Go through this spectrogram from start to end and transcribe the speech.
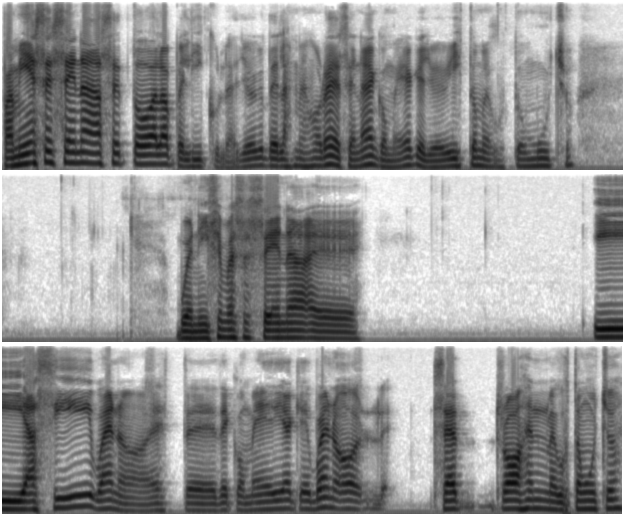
Para mí esa escena hace toda la película. Yo de las mejores escenas de comedia que yo he visto, me gustó mucho. Buenísima esa escena. Eh, Y así, bueno, este, de comedia que, bueno, Seth Rogen me gusta mucho.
